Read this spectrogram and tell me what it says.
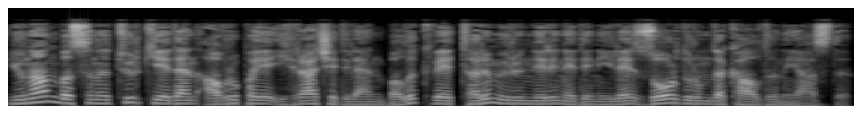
Yunan basını Türkiye'den Avrupa'ya ihraç edilen balık ve tarım ürünleri nedeniyle zor durumda kaldığını yazdı.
